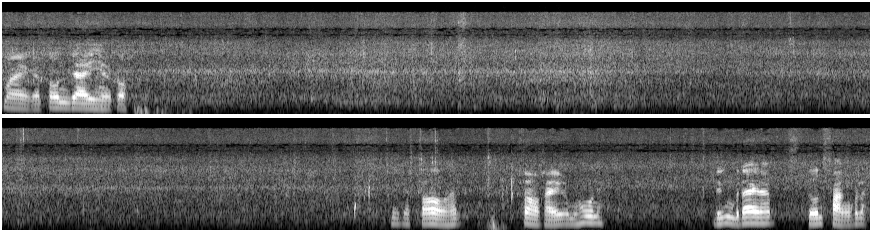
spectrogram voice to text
ไม่กับต้นใหญ่เหียก็ นี่ก็ต่อครับ ต่อไข่กับหูนี่ดึงมาได้นะครับ โดนฝังไปละ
